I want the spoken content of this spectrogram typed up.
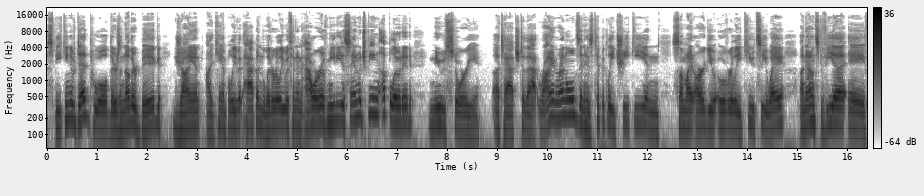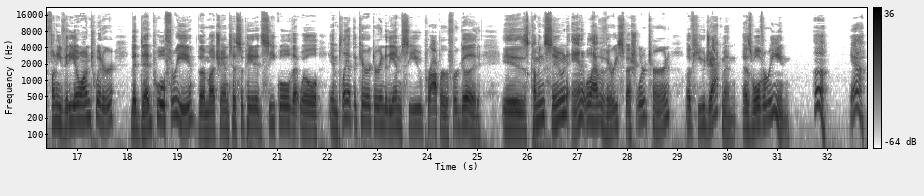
speaking of Deadpool, there's another big, giant, I can't believe it happened literally within an hour of Media Sandwich being uploaded news story attached to that. Ryan Reynolds, in his typically cheeky and some might argue overly cutesy way, announced via a funny video on Twitter that Deadpool 3, the much anticipated sequel that will implant the character into the MCU proper for good, is coming soon and it will have a very special return of Hugh Jackman as Wolverine. Huh. Yeah.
